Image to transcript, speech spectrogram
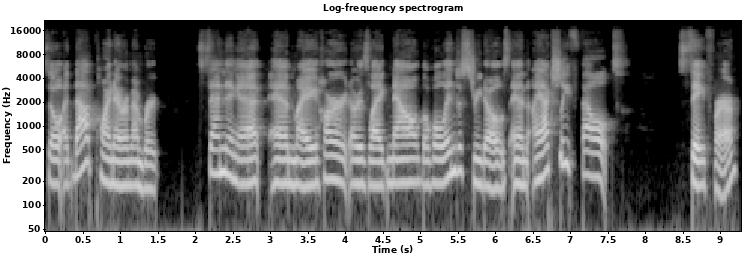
so at that point, I remember sending it, and my heart, I was like, now the whole industry knows. And I actually felt safer.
